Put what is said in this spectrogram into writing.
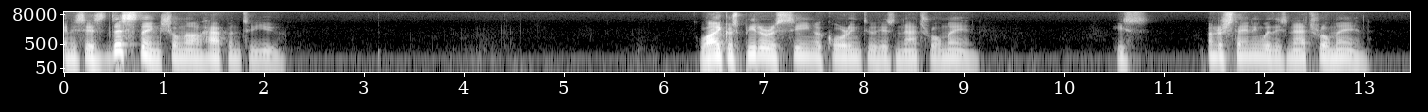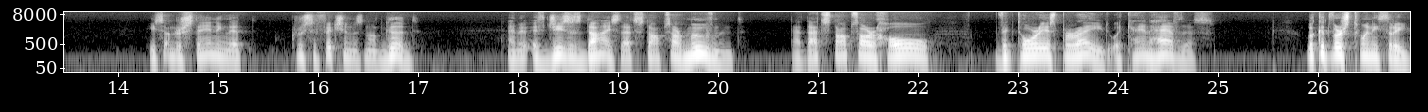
And he says, This thing shall not happen to you. Why? Because Peter is seeing according to his natural man. He's understanding with his natural man. He's understanding that crucifixion is not good. And if Jesus dies, that stops our movement. That, that stops our whole victorious parade. We can't have this. Look at verse 23.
